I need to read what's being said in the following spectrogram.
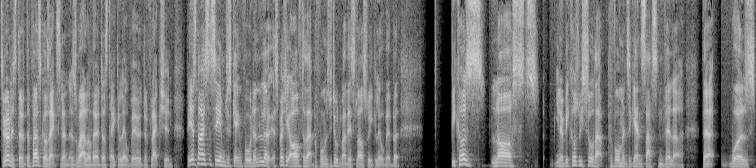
To be honest, the, the first goal's excellent as well, although it does take a little bit of a deflection. But it's nice to see him just getting forward. And look, especially after that performance, we talked about this last week a little bit, but because last, you know, because we saw that performance against Aston Villa that was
